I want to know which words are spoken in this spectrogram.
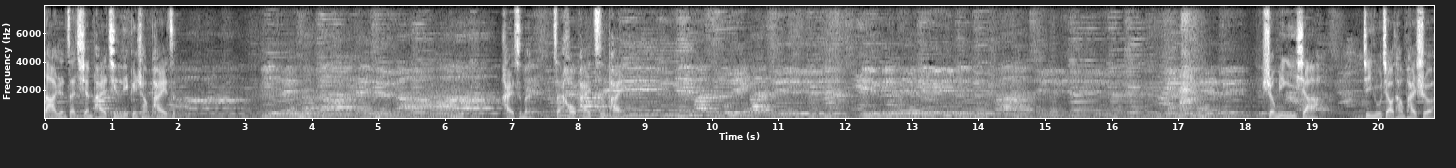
大人在前排尽力跟上拍子，孩子们在后排自拍。声明一下，进入教堂拍摄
